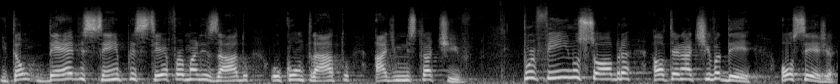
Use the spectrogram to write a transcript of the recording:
Então, deve sempre ser formalizado o contrato administrativo. Por fim, nos sobra a alternativa D, ou seja,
